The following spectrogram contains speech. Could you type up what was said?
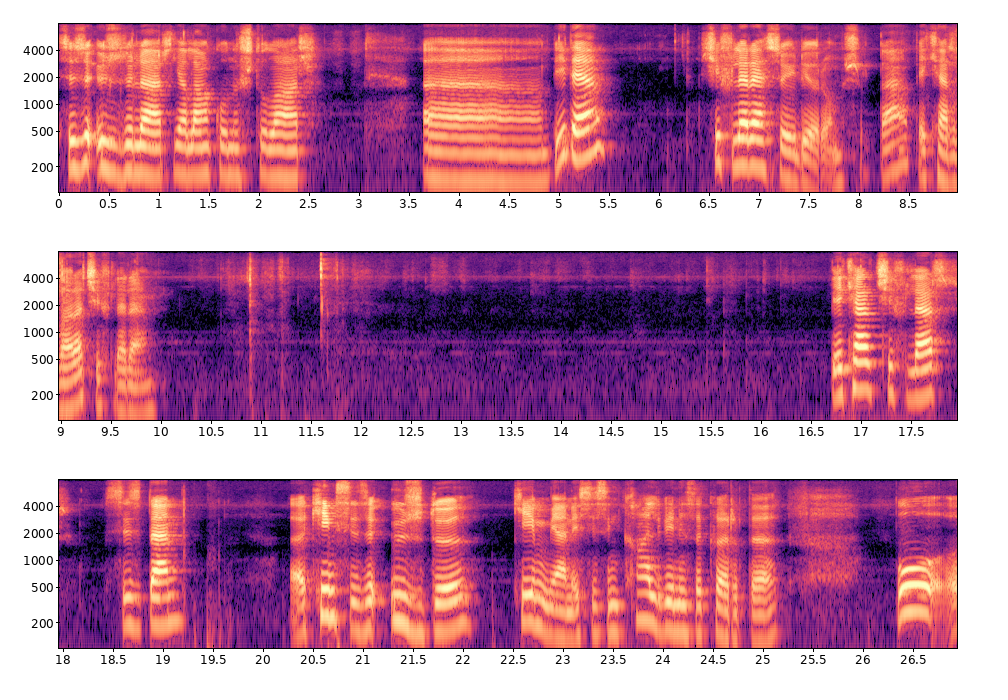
Sizi üzdüler, yalan konuştular. Ee, bir de Çiftlere söylüyorum şurada. Bekarlara, çiftlere. Bekar çiftler sizden e, kim sizi üzdü, kim yani sizin kalbinizi kırdı. Bu e,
